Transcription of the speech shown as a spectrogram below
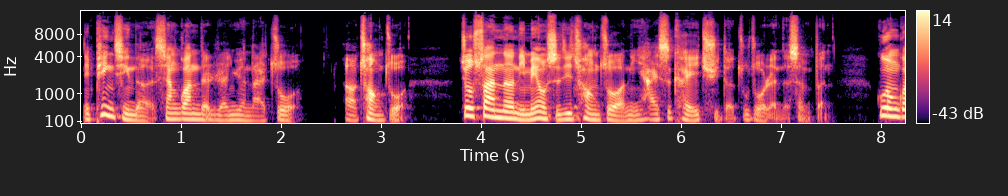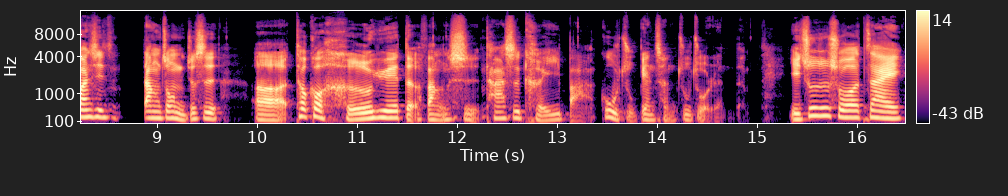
你聘请的相关的人员来做呃创作，就算呢你没有实际创作，你还是可以取得著作人的身份。雇佣关系当中，你就是呃透过合约的方式，它是可以把雇主变成著作人的。也就是说，在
